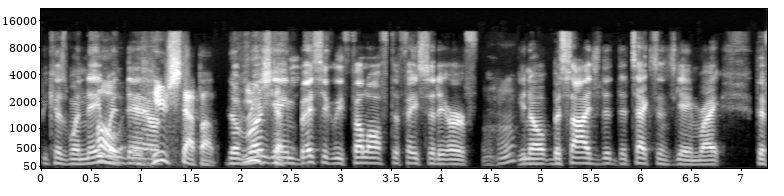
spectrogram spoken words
because when they oh, went a down, huge step up. the Huge run step game basically fell off the face of the earth. Mhm. You know, besides the, the Texans game, right? The,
